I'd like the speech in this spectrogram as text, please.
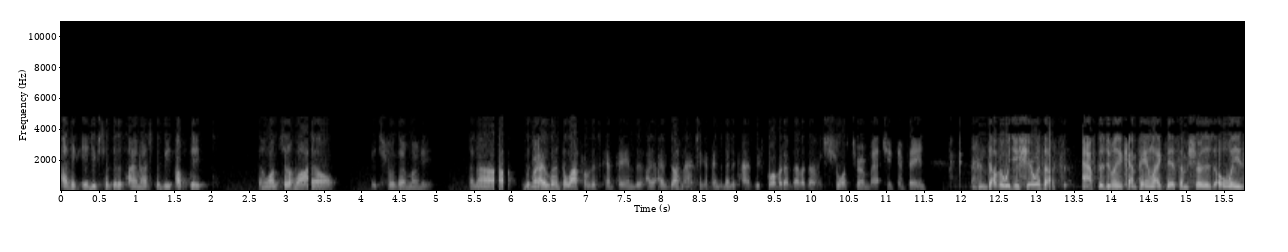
I think 80% of the time has to be updates, and once in a while, it's for their money. And uh, which right. I learned a lot from this campaign. I, I've done matching campaigns many times before, but I've never done a short-term matching campaign. David, would you share with us after doing a campaign like this? I'm sure there's always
